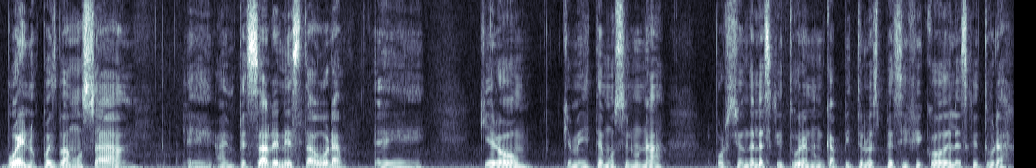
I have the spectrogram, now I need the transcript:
Bueno, pues vamos a, eh, empezar en esta hora. Eh, quiero que meditemos en una porción de la escritura, en un capítulo específico de la escritura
